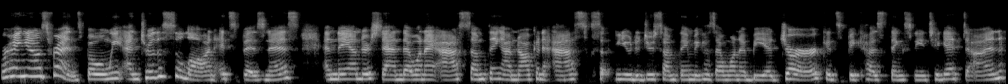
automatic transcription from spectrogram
we're hanging out as friends. But when we enter the salon, it's business. And they understand that when I ask something, I'm not going to ask you to do something because I want to be a jerk. It's because things need to get done.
